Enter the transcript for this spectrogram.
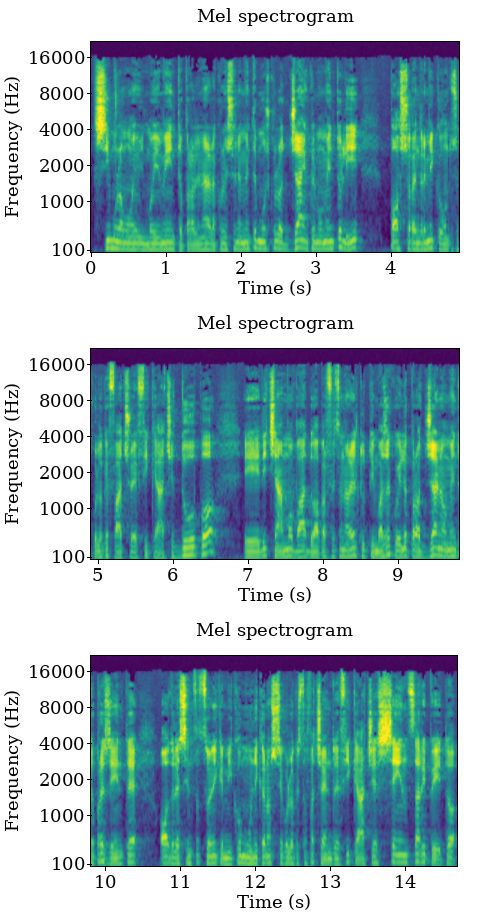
simulo il movimento per allenare la connessione mente-muscolo già in quel momento lì posso rendermi conto se quello che faccio è efficace. Dopo, eh, diciamo, vado a perfezionare il tutto in base a quello, però già nel momento presente ho delle sensazioni che mi comunicano se quello che sto facendo è efficace, senza, ripeto,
